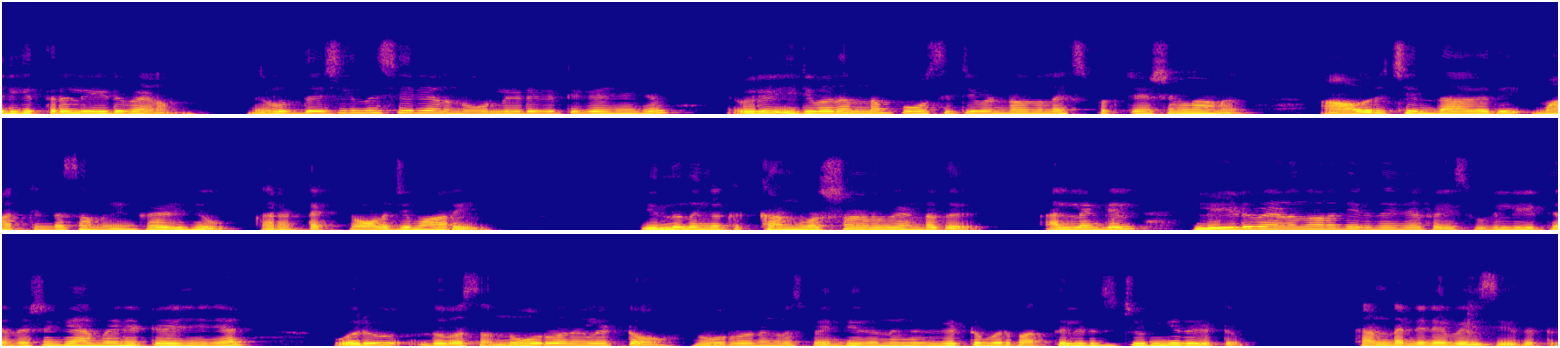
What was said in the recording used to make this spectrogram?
എനിക്ക് ഇത്ര ലീഡ് വേണം. നിങ്ങൾ ഉദ്ദേശിക്കുന്നത് ശരിയാണ്. നൂറ് ലീഡ് കിട്ടിക്കഴിഞ്ഞ് കഴിഞ്ഞാൽ ഒരു ഇരുപതെണ്ണം പോസിറ്റീവ് ഉണ്ടാവുന്നുള്ള എക്സ്പെക്റ്റേഷനിലാണ് ആ ഒരു ചിന്താഗതി മാറ്റേണ്ട സമയം കഴിഞ്ഞു. കാരണം ടെക്നോളജി മാറി. ഇന്ന് നിങ്ങൾക്ക് കൺവേർഷൻ ആണ് വേണ്ടത്. അല്ലെങ്കിൽ ലീഡ് വേണമെന്ന് പറഞ്ഞിരുന്നു കഴിഞ്ഞാൽ ഫേസ്ബുക്കിൽ ലീഡ് ജനറേഷൻ ക്യാമ്പയിൻ ഇട്ട് കഴിഞ്ഞ് കഴിഞ്ഞാൽ ഒരു ദിവസം നൂറ് രൂപ നിങ്ങൾ ഇട്ടോ? നൂറ് രൂപ നിങ്ങൾ സ്പെൻഡ് ചെയ്ത് നിങ്ങൾക്ക് കിട്ടും. ഒരു പത്ത് ലിഡ്സ് ചുരുങ്ങിയത് കിട്ടും. കണ്ടന്റിനെ ബേസ് ചെയ്തിട്ട്.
